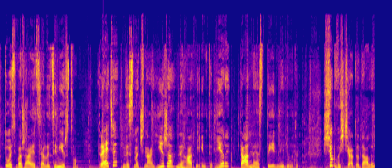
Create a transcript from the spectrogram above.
Хтось вважає це лицемірством. Третє несмачна їжа, негарні інтер'єри та нестильні люди. Що б ви ще додали?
